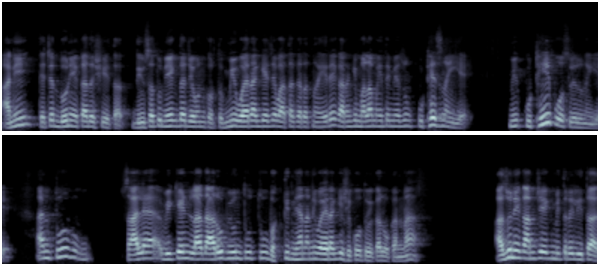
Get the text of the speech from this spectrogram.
आणि त्याच्यात दोन एकादशी येतात. दिवसातून एकदा जेवण करतो. मी वैराग्याच्या वाता करत नाही रे कारण की मला माहिती आहे मी अजून कुठेच नाहीये. मी कुठेही पोहोचलेलो नाहीये. आणि तू साल्या विकेंडला दारू पिऊन तू तू भक्ती ज्ञान आणि वैराग्य शिकवतोय का लोकांना? अजून एक आमचे एक मित्र लिहितात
